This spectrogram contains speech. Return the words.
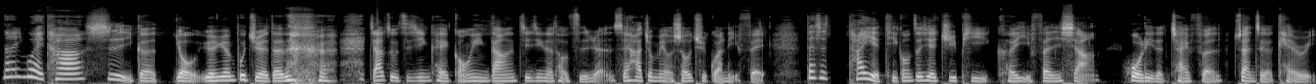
那因为他是一个有源源不绝的那个 家族资金可以供应当基金的投资人，所以他就没有收取管理费，但是他也提供这些 GP 可以分享。获利的拆分赚这个 carry。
